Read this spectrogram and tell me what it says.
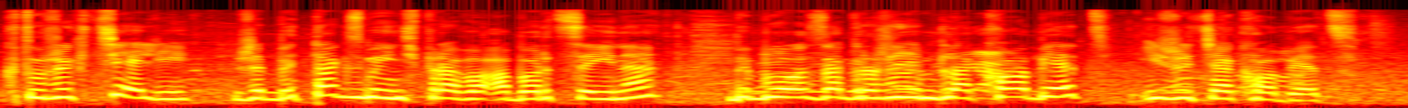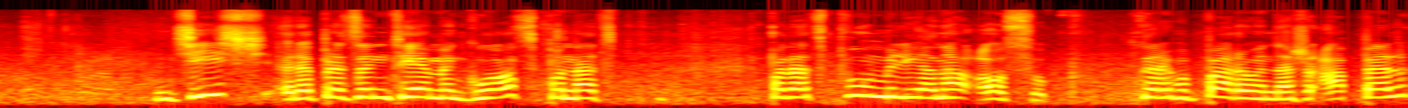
którzy chcieli, żeby tak zmienić prawo aborcyjne, by było zagrożeniem dla kobiet i życia kobiet. Dziś reprezentujemy głos ponad, ponad pół miliona osób, które poparły nasz apel,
